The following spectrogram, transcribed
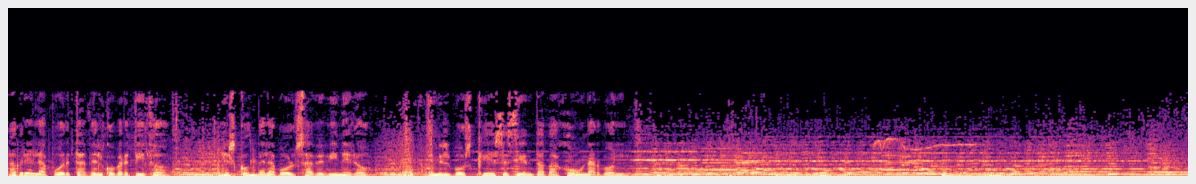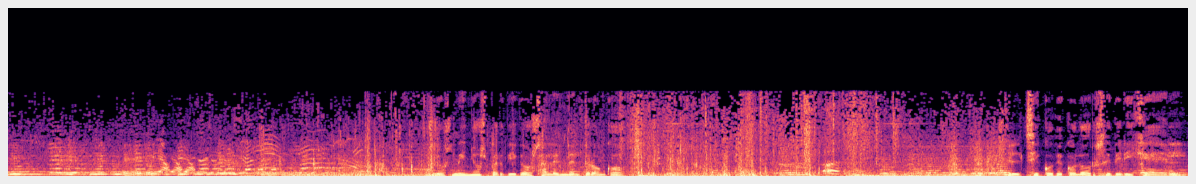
Abre la puerta del cobertizo. Esconde la bolsa de dinero. En el bosque se sienta bajo un árbol. Los niños perdidos salen del tronco. El chico de color se dirige a él.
